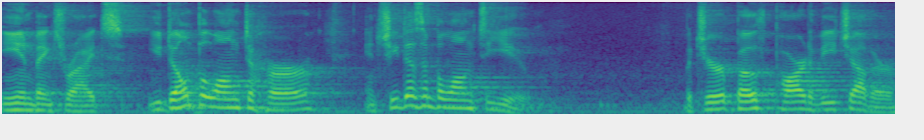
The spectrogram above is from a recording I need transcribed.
Iain Banks writes You don't belong to her, and she doesn't belong to you. But you're both part of each other.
